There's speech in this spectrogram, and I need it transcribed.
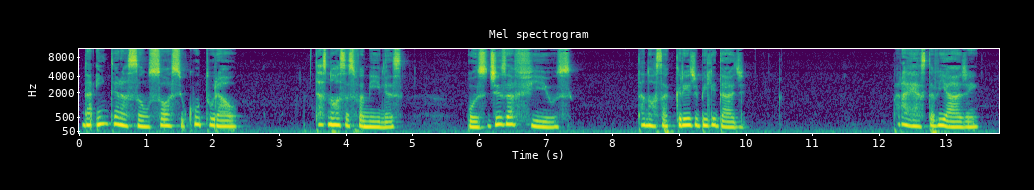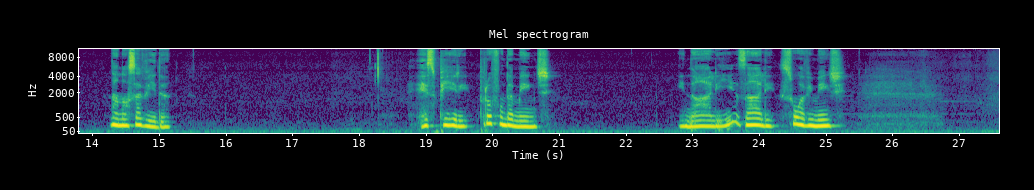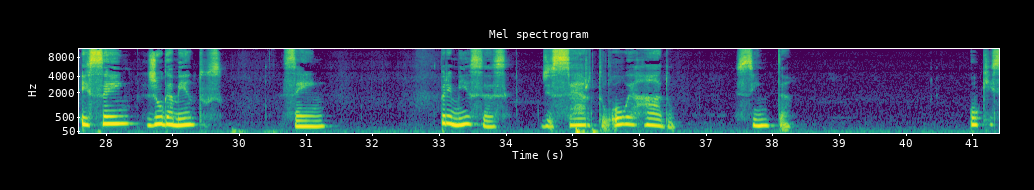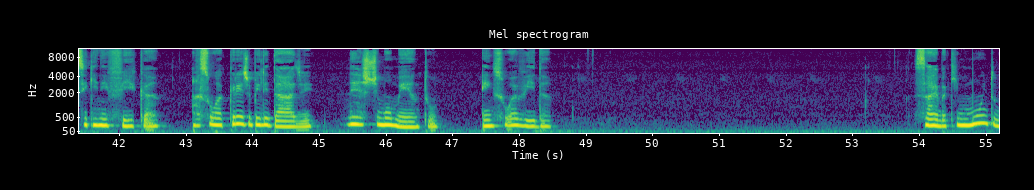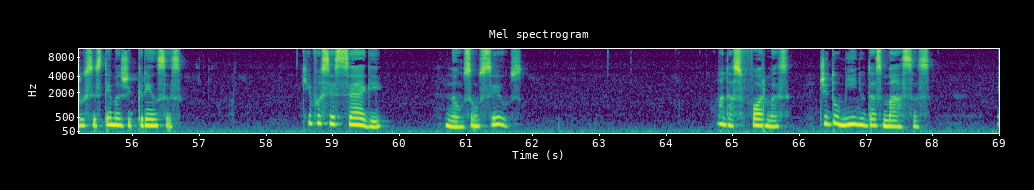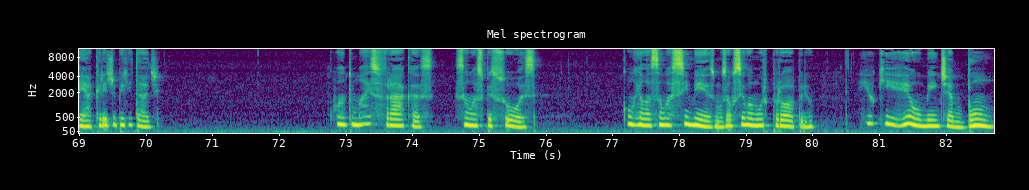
da interação sociocultural das nossas famílias, os desafios da nossa credibilidade para esta viagem na nossa vida. Respire profundamente. Inale e exale suavemente. E sem julgamentos, sem premissas de certo ou errado, Sinta o que significa a sua credibilidade neste momento em sua vida. Saiba que muito dos sistemas de crenças que você segue não são seus. Uma das formas de domínio das massas é a credibilidade. Quanto mais fracas são as pessoas com relação a si mesmos, ao seu amor próprio e o que realmente é bom,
